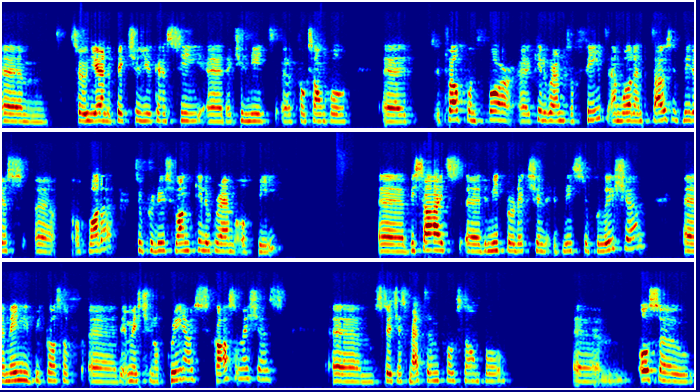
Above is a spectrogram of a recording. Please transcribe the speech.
Um, so here in the picture, you can see uh, that you need, uh, for example, 12.4 uh, kilograms of feed and more than 1,000 liters of water to produce one kilogram of beef. Besides the meat production, it leads to pollution, uh, mainly because of the emission of greenhouse gas emissions, um, such as methane, for example. Um, also,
